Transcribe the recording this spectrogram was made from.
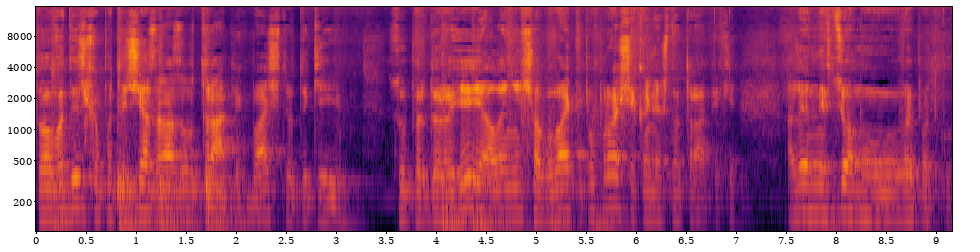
то водичка потече зразу в трапік. Бачите, такий супер дорогий, але нічого. Бувають і попроще, звісно, трапіки. Але не в цьому випадку.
